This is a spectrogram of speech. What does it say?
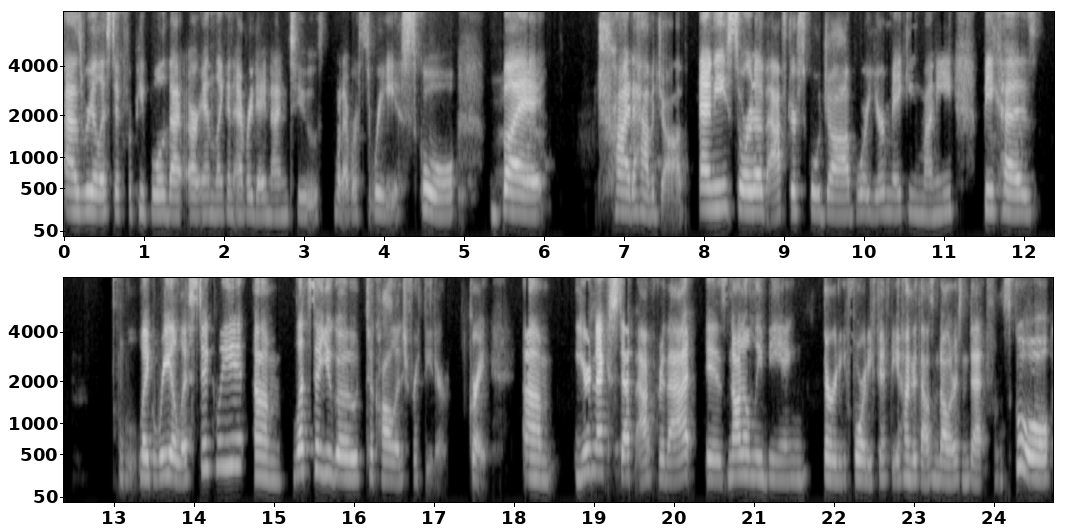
as realistic for people that are in like an everyday 9 to whatever 3 school but try to have a job any sort of after school job where you're making money because like realistically um let's say you go to college for theater. Great. Um your next step after that is not only being 30 40 50 100000 dollars in debt from school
